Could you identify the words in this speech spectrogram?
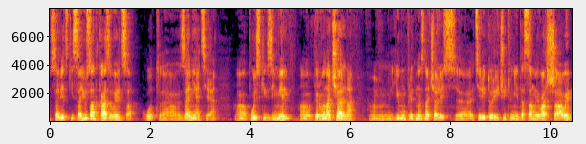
Советский Союз отказывается от занятия польских земель. Первоначально ему предназначались территории чуть ли не до самой Варшавы.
